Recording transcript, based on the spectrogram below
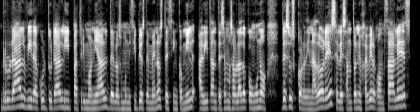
rural, vida cultural y patrimonial de los municipios de menos de 5.000 habitantes. Hemos hablado con uno de sus coordinadores, él es Antonio Javier González,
